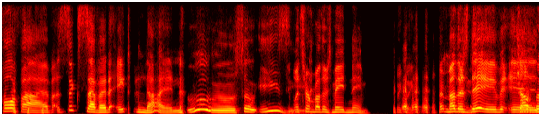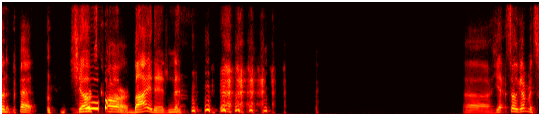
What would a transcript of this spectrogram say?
four, five, six, seven, eight, nine. Ooh, so easy. What's her mother's maiden name? Quickly. Her mother's name is childhood pet? Joe? Biden. Uh, yeah, so the government's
